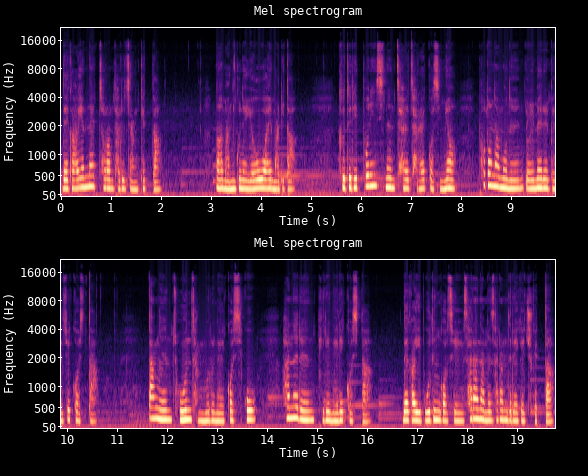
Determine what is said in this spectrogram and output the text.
내가 옛날처럼 다루지 않겠다. 나 만군의 여호와의 말이다. 그들이 뿌린 씨는 잘 자랄 것이며 포도나무는 열매를 맺을 것이다. 땅은 좋은 작물을 낼 것이고 하늘은 비를 내릴 것이다. 내가 이 모든 것을 살아남은 사람들에게 주겠다.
